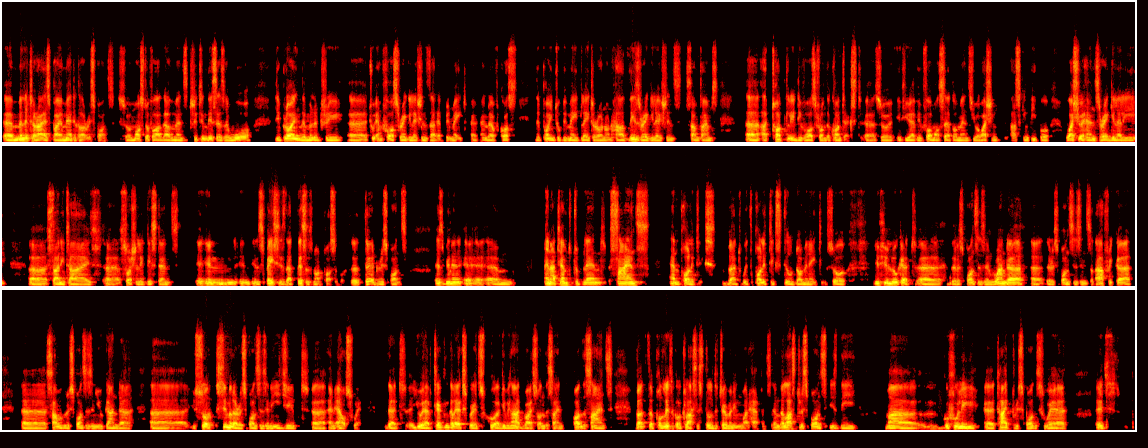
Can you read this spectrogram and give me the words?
uh, militarized biomedical response. So most of our governments treating this as a war, deploying the military uh, to enforce regulations that have been made. And of course, the point to be made later on on how these regulations sometimes uh, are totally divorced from the context. Uh, so if you have informal settlements, you're washing, asking people wash your hands regularly, uh, sanitize, uh, socially distance in, in, in spaces that this is not possible. The third response has been a, a, um, an attempt to blend science and politics, but with politics still dominating. So if you look at uh, the responses in Rwanda, uh, the responses in South Africa, uh, some of the responses in Uganda, uh, you saw similar responses in Egypt uh, and elsewhere. That you have technical experts who are giving advice on the science, on the science, but the political class is still determining what happens. And the last response is the Magufuli uh, type response, where it's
